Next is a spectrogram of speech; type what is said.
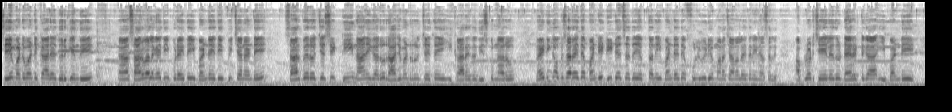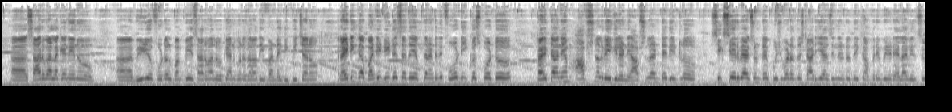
సేమ్ అటువంటి కారే దొరికింది. సార్ వాళ్ళకైతే ఇప్పుడైతే ఈ బండి అయితే ఇప్పించానండి. సార్ పేరు వచ్చేసి టి నాని గారు. రాజమండ్రి నుంచి అయితే ఈ కార్ అయితే తీసుకున్నారు. రైట్ ఇంకొకసారి అయితే బండి డీటెయిల్స్ అయితే చెప్తాను. ఈ బండి అయితే ఫుల్ వీడియో మన ఛానల్ అయితే నేను అసలు అప్లోడ్ చేయలేదు. డైరెక్ట్గా ఈ బండి సార్ వాళ్ళకే నేను వీడియో ఫోటోలు పంపి సార్ వాళ్ళు ఓకే అనుకున్న తర్వాత ఈ బండి అయితే ఇప్పించాను. రైట్ ఇంకా బండి డీటెయిల్స్ అయితే చెప్తానంటే Ford EcoSport titanium optional vehicle అండి. ఆప్షనల్ అంటే దీంట్లో సిక్స్ ఇయర్ బ్యాగ్స్ ఉంటాయి. పుష్ బటన్తో స్టార్ట్ చేయాల్సింది ఉంటుంది. కంపెనీ పీరియడ్ ఎలా wheels?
